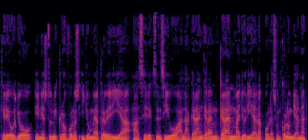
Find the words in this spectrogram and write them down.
creo yo, en estos micrófonos, y yo me atrevería a ser extensivo a la gran, gran, gran mayoría de la población colombiana,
